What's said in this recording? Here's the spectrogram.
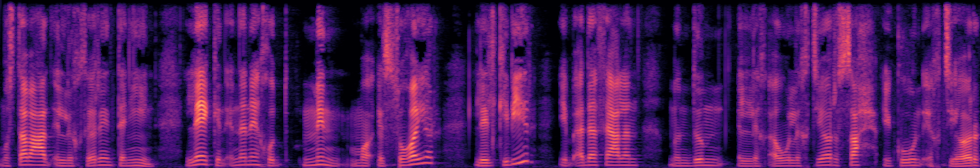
مستبعد الاختيارين التانيين. لكن إن أنا آخد من الصغير للكبير يبقى ده فعلا من ضمن أو الاختيار الصح يكون اختيار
